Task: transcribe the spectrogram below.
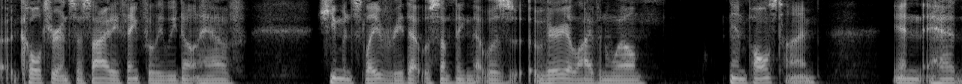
uh, culture and society, thankfully, we don't have human slavery, that was something that was very alive and well in Paul's time and had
